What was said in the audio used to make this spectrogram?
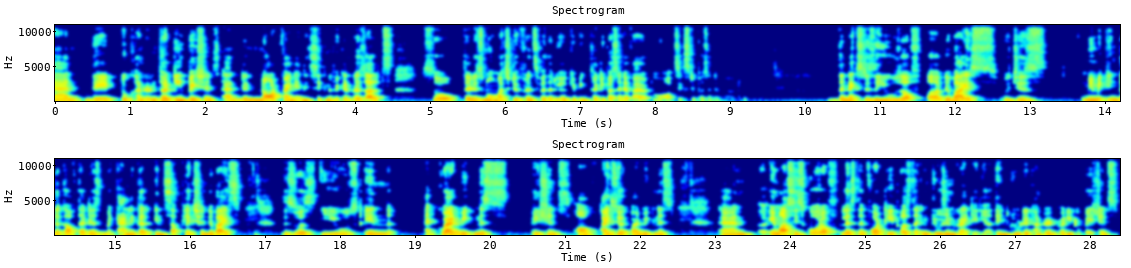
and they took 113 patients and did not find any significant results. So there is no much difference whether you're giving 30% FiO2 or 60% FiO2. The next is the use of a device which is mimicking the cuff that is mechanical insufflexion device. This was used in acquired weakness patients of ICU acquired weakness and uh, MRC score of less than 48 was the inclusion criteria. They included 122 patients.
